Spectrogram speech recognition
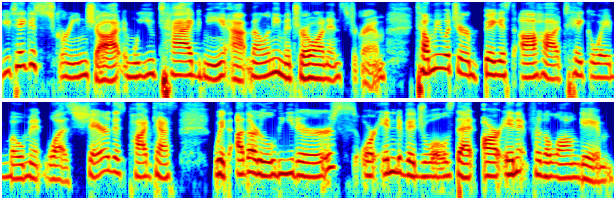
you take a screenshot and will you tag me at Melanie Mitro on Instagram? Tell me what your biggest aha takeaway moment was. Share this podcast with other leaders or individuals that are in it for the long game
